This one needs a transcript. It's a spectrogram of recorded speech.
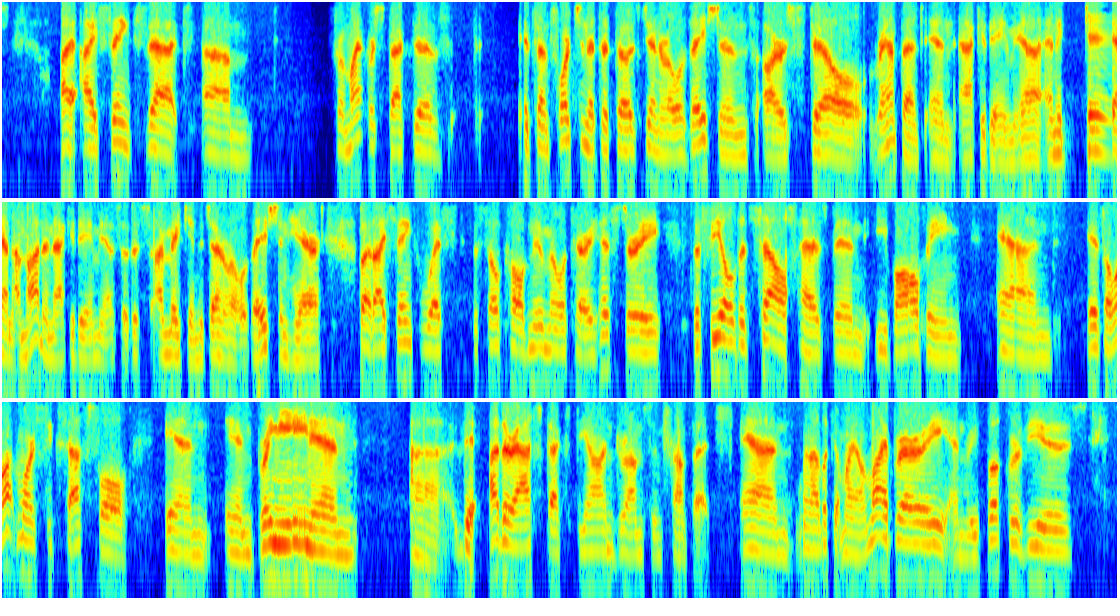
I, I think that um, from my perspective, it's unfortunate that those generalizations are still rampant in academia. And again, I'm not in academia, so this I'm making a generalization here. But I think with the so-called new military history, the field itself has been evolving and is a lot more successful in in bringing in uh, the other aspects beyond drums and trumpets. And when I look at my own library and read book reviews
